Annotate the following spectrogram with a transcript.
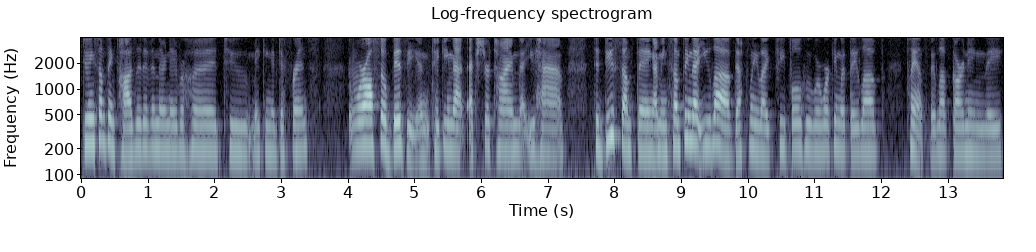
doing something positive in their neighborhood to making a difference. We're all so busy and taking that extra time that you have to do something. I mean something that you love. Definitely like people who we're working with they love plants. They love gardening. They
